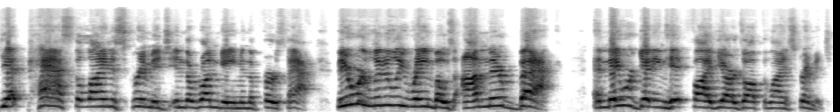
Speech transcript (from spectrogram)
get past the line of scrimmage in the run game in the first half. There were literally rainbows on their back and they were getting hit five yards off the line of scrimmage.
